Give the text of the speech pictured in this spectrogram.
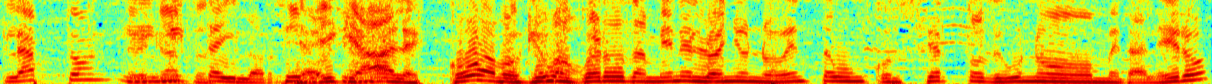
Clapton y Eric Nick. Taylor. Sí, y ahí sí. quedaba la escoba, porque yo me acuerdo también en los años 90 hubo un concierto de unos metaleros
